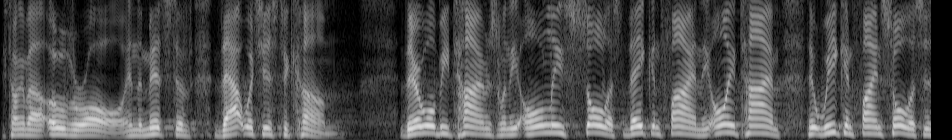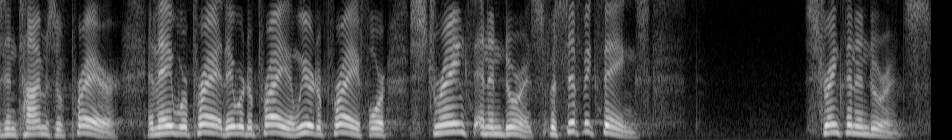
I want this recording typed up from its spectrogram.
He's talking about overall, in the midst of that which is to come there will be times when the only solace they can find, the only time that we can find solace is in times of prayer. And they were pray, they were to pray, and we were to pray for strength and endurance, specific things. Strength and endurance.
